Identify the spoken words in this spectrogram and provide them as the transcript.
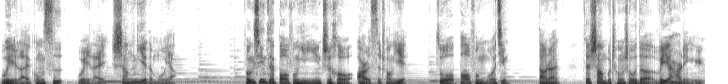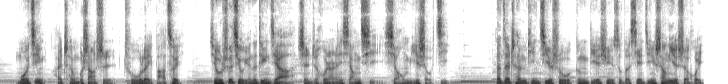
未来公司、未来商业的模样。冯鑫在暴风影音之后二次创业，做暴风魔镜。当然，在尚不成熟的 VR 领域，魔镜还称不上是出类拔萃。九十九元的定价，甚至会让人想起小米手机。但在产品技术更迭迅速的现今商业社会，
